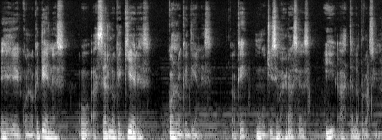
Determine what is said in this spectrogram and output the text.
eh, con lo que tienes o hacer lo que quieres con lo que tienes. ¿Ok? Muchísimas gracias y hasta la próxima.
